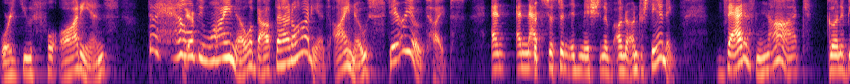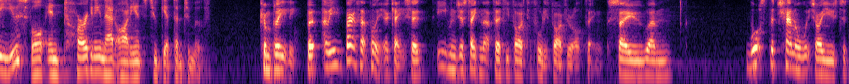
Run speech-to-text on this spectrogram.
or youthful audience, the hell yeah. do I know about that audience? I know stereotypes. And, and that's just an admission of understanding. That is not going to be useful in targeting that audience to get them to move. Completely. But I mean, back to that point. Okay, so even just taking that 35 to 45 year old thing. So um, what's the channel which I use to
